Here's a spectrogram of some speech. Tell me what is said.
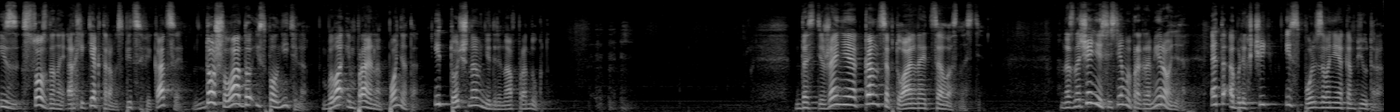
из созданной архитектором спецификации дошла до исполнителя, была им правильно понята и точно внедрена в продукт? Достижение концептуальной целостности. Назначение системы программирования – это облегчить использование компьютера.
